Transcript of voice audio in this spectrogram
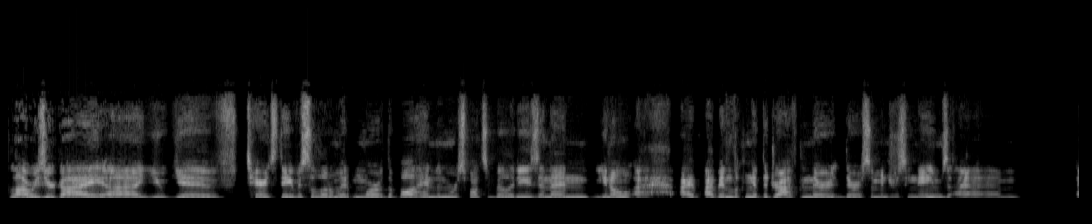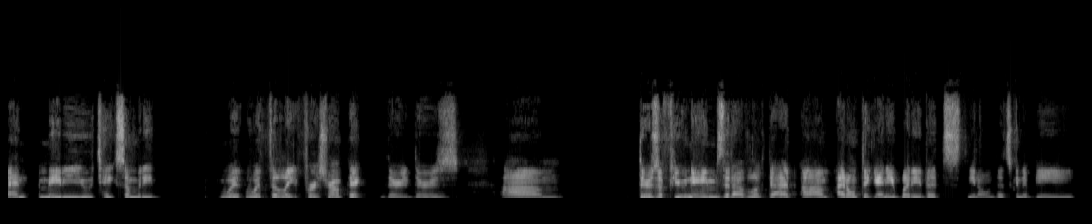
Lowry's your guy. Uh, you give Terrence Davis a little bit more of the ball handling responsibilities, and then you know I, I've I've been looking at the draft, and there there are some interesting names. Um, and maybe you take somebody with with the late first round pick. There there's um, there's a few names that I've looked at. Um, I don't think anybody that's you know that's going to be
